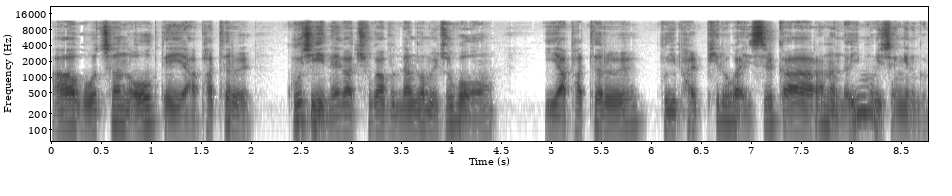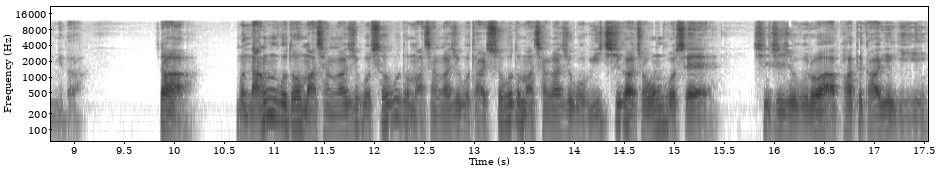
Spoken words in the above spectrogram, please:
4억 5천 5억대의 아파트를 굳이 내가 추가 분담금을 주고 이 아파트를 구입할 필요가 있을까라는 의문이 생기는 겁니다. 자, 뭐 남구도 마찬가지고 서구도 마찬가지고 달서구도 마찬가지고 위치가 좋은 곳에 실질적으로 아파트 가격이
